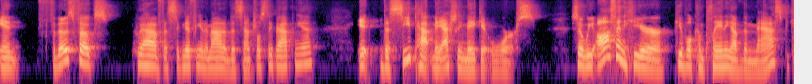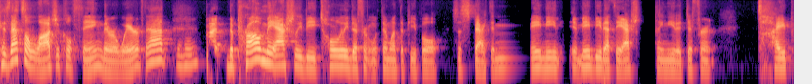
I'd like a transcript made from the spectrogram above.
And for those folks who have a significant amount of the central sleep apnea, it the CPAP may actually make it worse. So we often hear people complaining of the mask because that's a logical thing. They're aware of that. Mm-hmm. But the problem may actually be totally different than what the people suspect. It may mean it may be that they actually need a different type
